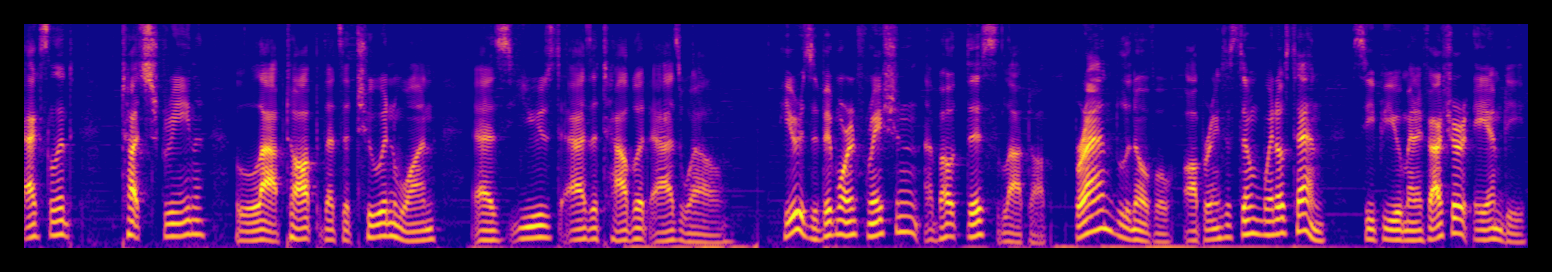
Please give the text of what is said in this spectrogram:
excellent touchscreen laptop that's a 2-in-1 as used as a tablet as well. Here is a bit more information about this laptop. Brand Lenovo, operating system Windows 10, CPU manufacturer AMD,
